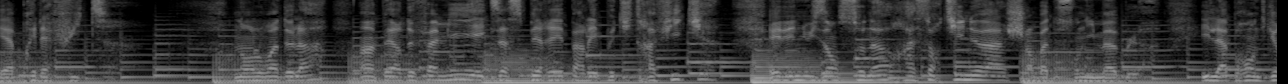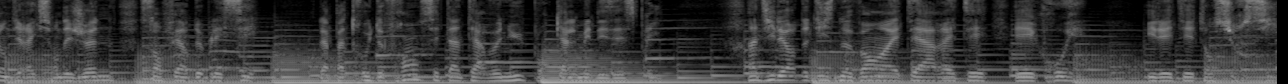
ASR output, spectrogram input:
et a pris la fuite. Non loin de là, un père de famille exaspéré par les petits trafics et les nuisances sonores a sorti une hache en bas de son immeuble. Il a brandi en direction des jeunes sans faire de blessés. La patrouille de France est intervenue pour calmer les esprits. Un dealer de 19 ans a été arrêté et écroué. Il était en sursis.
